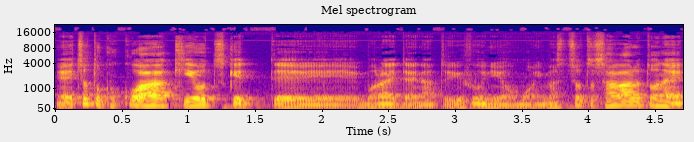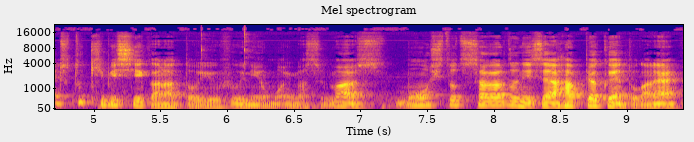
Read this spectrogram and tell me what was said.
えちょっとここは気をつけてもらいたいなというふうに思います。ちょっと下がるとね、ちょっと厳しいかなというふうに思います。まあ、もう一つ下がると2800円とかね、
